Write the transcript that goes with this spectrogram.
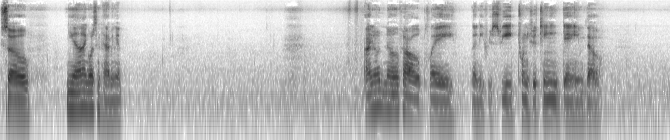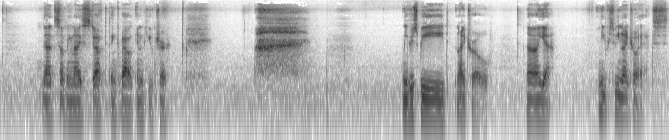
So, yeah, I wasn't having it. I don't know if I'll play the Need for Speed 2015 game though. That's something nice have to think about in the future. Need for Speed Nitro. Uh, yeah. Need for Speed Nitro X.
